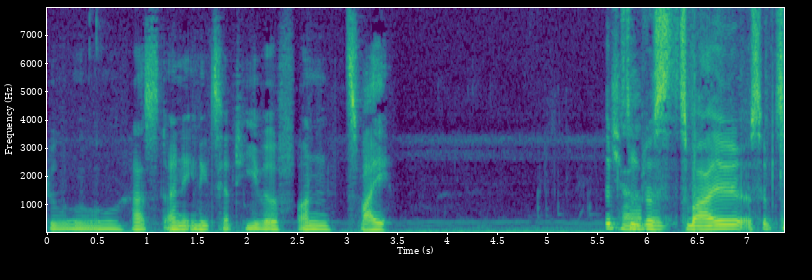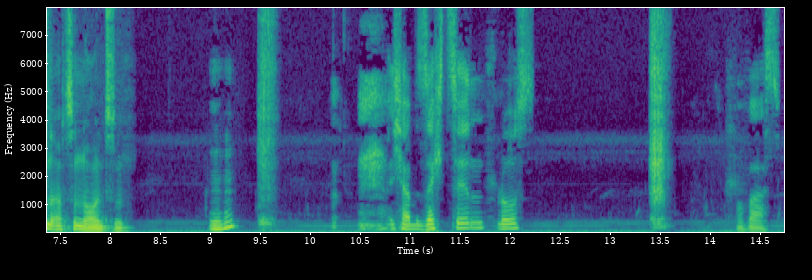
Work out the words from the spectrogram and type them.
du hast eine Initiative von zwei. 17 habe- plus 2, 17, 18, 19. Mhm. Ich habe 16 plus. Wo war's?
